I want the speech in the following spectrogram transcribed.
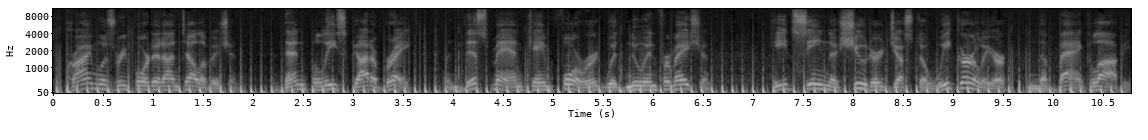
The crime was reported on television. Then police got a break this man came forward with new information. He'd seen the shooter just a week earlier in the bank lobby.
